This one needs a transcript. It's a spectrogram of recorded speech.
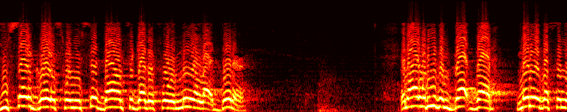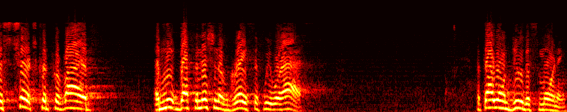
You say grace when you sit down together for a meal at dinner. And I would even bet that many of us in this church could provide a neat definition of grace if we were asked. But that won't do this morning.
